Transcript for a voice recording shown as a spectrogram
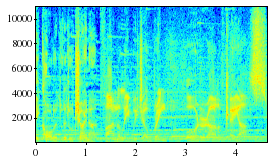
They call it Little China. Finally, we shall bring order out of chaos.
